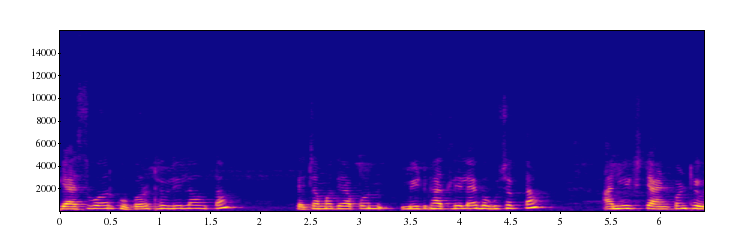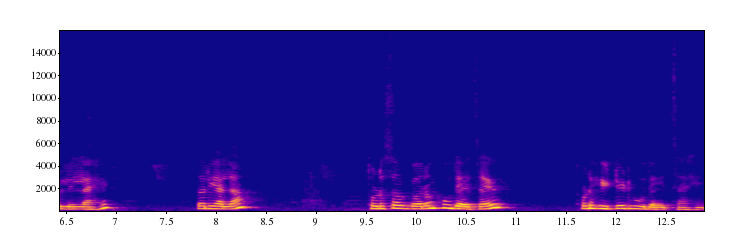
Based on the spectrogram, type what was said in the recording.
गॅसवर कुकर ठेवलेला होता. त्याच्यामध्ये आपण मीठ घातलेलं आहे बघू शकता. आणि एक स्टँड पण ठेवलेला आहे. तर याला थोडंसं गरम होऊ द्यायचं आहे. थोडं हिटेड होऊ द्यायचं आहे.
